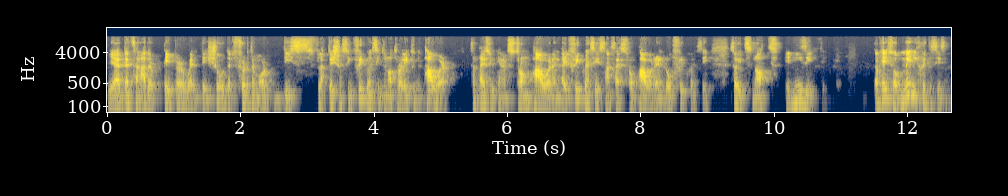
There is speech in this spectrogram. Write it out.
yeah, that's another paper where they show that furthermore, these fluctuations in frequency do not relate to the power. Sometimes you can have strong power and high frequency, sometimes strong power and low frequency. So it's not an easy thing. Okay, so many criticism.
